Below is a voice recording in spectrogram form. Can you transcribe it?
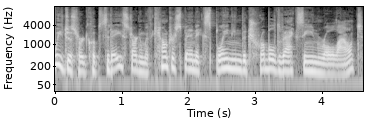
We've just heard clips today, starting with Counterspin explaining the troubled vaccine rollout.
